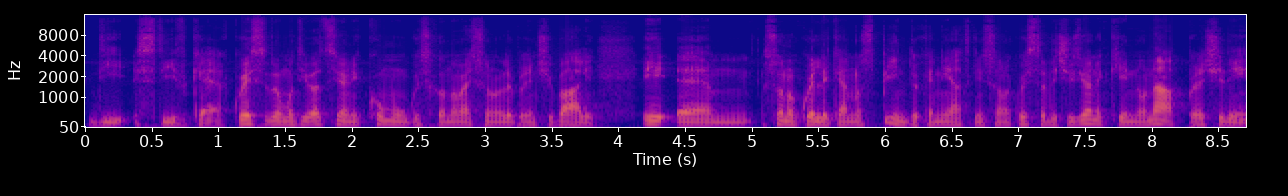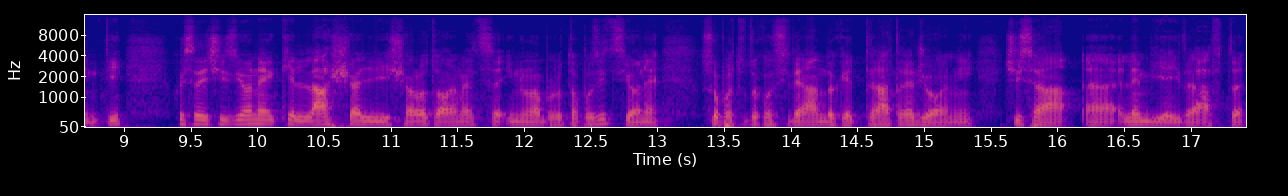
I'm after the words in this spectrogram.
di Steve Kerr. Queste due motivazioni comunque secondo me sono le principali e ehm, sono quelle che hanno spinto Kenny Atkinson a questa decisione che non ha precedenti, questa decisione che lascia gli Charlotte Hornets in una brutta posizione, soprattutto considerando che tra tre giorni ci sarà eh, l'NBA NBA draft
